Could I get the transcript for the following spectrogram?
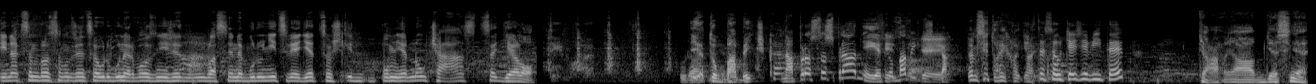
Jinak jsem byl samozřejmě celou dobu nervózní, že vlastně nebudu nic vědět, což i poměrnou část se dělo. Je to babička? Naprosto správně, je to babička. Vem si to rychle, dělej. Jste soutěživý typ? Já, já děsně.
